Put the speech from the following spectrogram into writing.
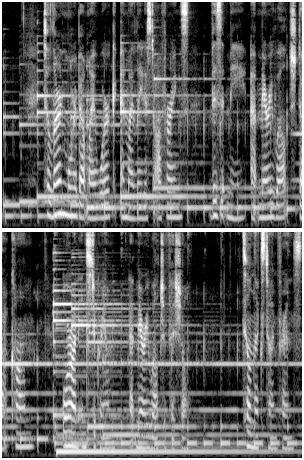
To learn more about my work and my latest offerings, visit me at marywelch.com or on Instagram at marywelchofficial. Till next time, friends.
